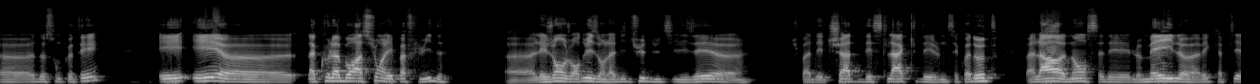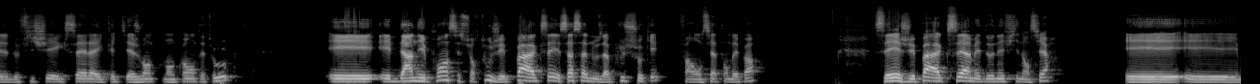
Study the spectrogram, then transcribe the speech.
de son côté et, euh, la collaboration elle n'est pas fluide. Euh, les gens aujourd'hui ils ont l'habitude d'utiliser euh, je sais pas des chats, des Slack, des je ne sais quoi d'autre. Bah là non c'est le mail avec la pièce, le fichier Excel avec les pièges jointes manquantes et tout. Et, dernier point c'est surtout j'ai pas accès et ça ça nous a plus choqué. Enfin on s'y attendait pas. C'est j'ai pas accès à mes données financières et, et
